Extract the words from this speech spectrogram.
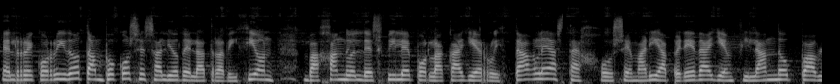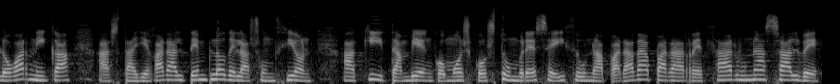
El recorrido tampoco se salió de la tradición, bajando el desfile por la calle Ruiz Tagle hasta José María Pereda y enfilando Pablo Garnica hasta llegar al Templo de la Asunción. Aquí también, como es costumbre, se hizo una parada para rezar una salve,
